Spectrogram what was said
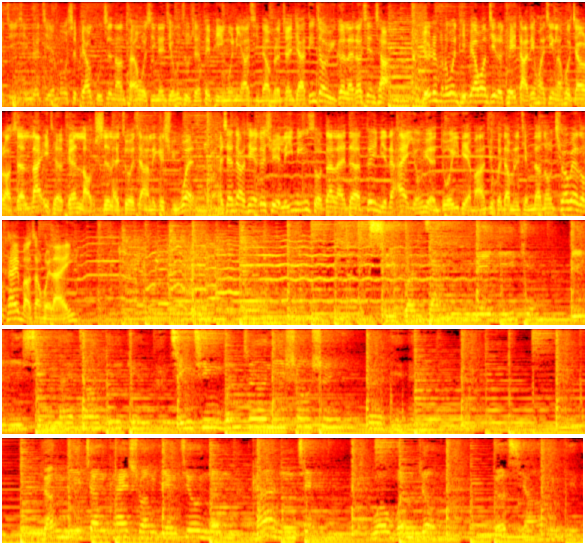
进行的节目是标股智囊团，我是今天节目主持人费平，为您邀请到我们的专家丁兆宇哥来到现场。有任何的问题，不要忘记了可以打电话进来，或加入老师的 Line 跟老师来做这样的一个询问。那现在我听的歌曲，黎明所带来的《对你的爱永远多一点》，马上就回到我们的节目当中，千万不要走开，马上回来。习惯在每一天比你醒来早一点，轻轻吻让你张开双眼就能看见我温柔的笑脸，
